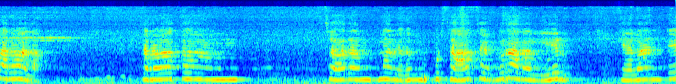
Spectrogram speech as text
పర్వాలా? తర్వాత సార్ అంటున్నారు కదా ఇప్పుడు సార్స్ ఎవరు అలా లేరు. ఎలా అంటే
